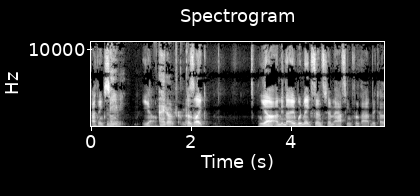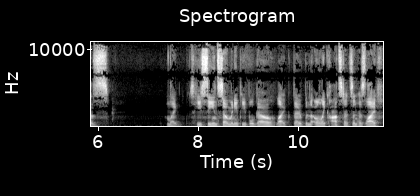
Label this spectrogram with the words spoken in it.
I think so. Maybe Yeah. I don't remember. Because, like, yeah, I mean, it would make sense to him asking for that because, like, he's seen so many people go. Like, they've been the only constants in his life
